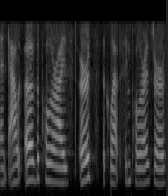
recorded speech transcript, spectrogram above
and out of the polarized earth, the collapsing polarized earth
